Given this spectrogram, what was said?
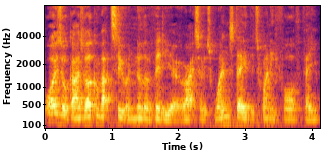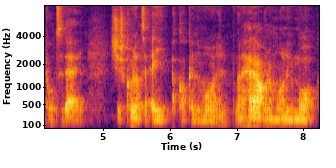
What is up guys, welcome back to another video. Right, so it's Wednesday the 24th of April today. It's just coming up to 8 o'clock in the morning. I'm going to head out on a morning walk,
